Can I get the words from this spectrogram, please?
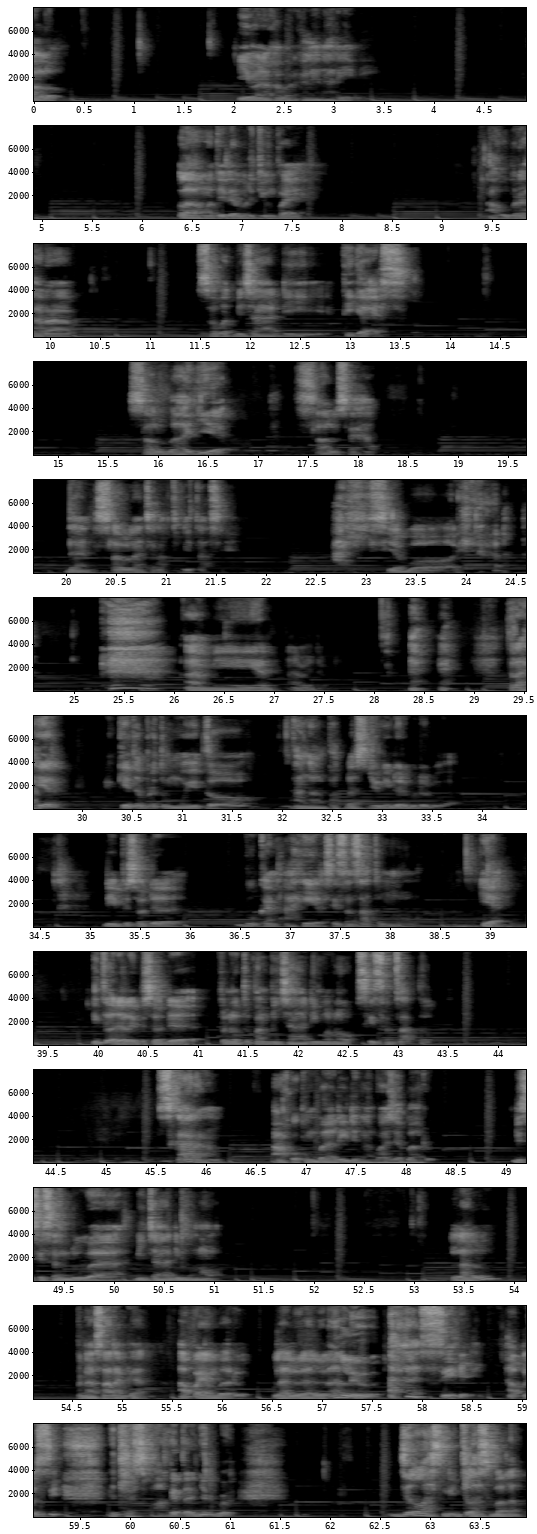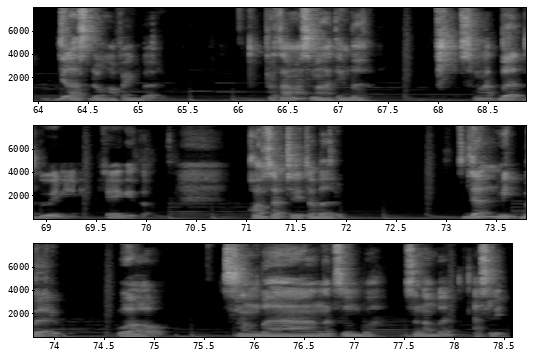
Halo, gimana kabar kalian hari ini? Lama tidak berjumpa ya. Aku berharap sobat bisa di 3S selalu bahagia, selalu sehat, dan selalu lancar aktivitasnya. Ah, siap boy. amin, amin, terakhir kita bertemu itu tanggal 14 Juni 2022 di episode bukan akhir season 1 monolog. Iya, itu adalah episode penutupan bincang di monolog season 1 sekarang, aku kembali dengan wajah baru di season 2 Bicara di Monolog. Lalu, penasaran kan? Apa yang baru? Lalu, lalu, lalu. Asik. Apa sih? Jelas banget anjir gue. Jelas nih, jelas banget. Jelas dong apa yang baru. Pertama, semangat yang baru. Semangat banget gue ini. Kayak gitu. Konsep cerita baru. Dan mic baru. Wow, senang banget sumpah senang banget asli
